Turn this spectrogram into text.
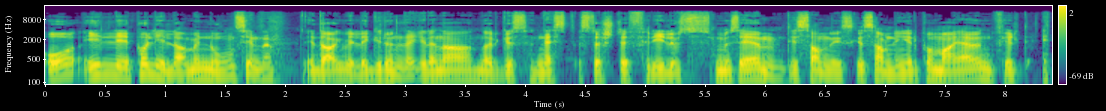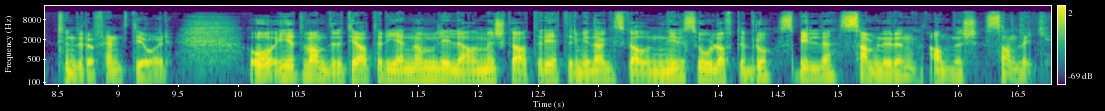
og på Lillehammer noensinne. I dag ville grunnleggeren av Norges nest største friluftsmuseum, De Sandvikske samlinger på Maihaugen, fylt 150 år. Og i et vandreteater gjennom Lillehammers gater i ettermiddag skal Nils Ole Oftebro spille samleren Anders Sandvik.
